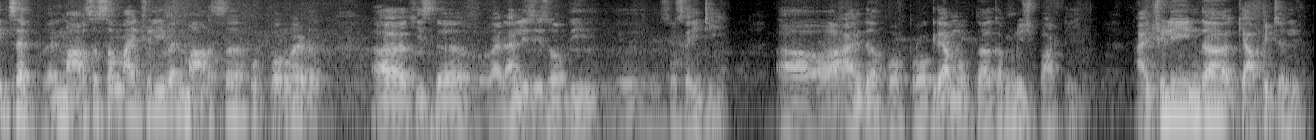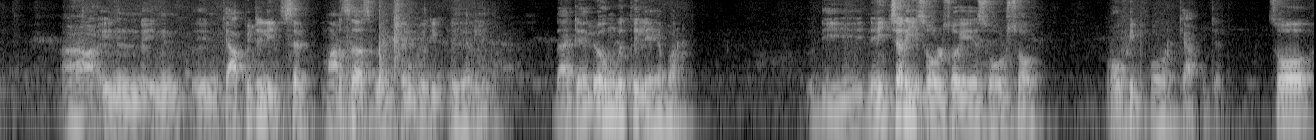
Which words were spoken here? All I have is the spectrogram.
itself. When Marxism actually, when Marx uh, put forward uh, his uh, analysis of the uh, society uh, and the program of the Communist Party, actually in the capital, in, in, in capital itself, Marx has mentioned very clearly that along with the labor, the nature is also a source of profit for capital. So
